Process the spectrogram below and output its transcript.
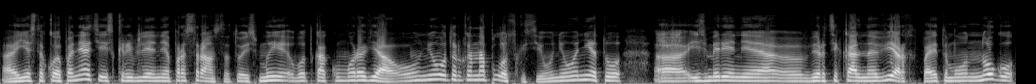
А, есть такое понятие искривления пространства. То есть мы, вот как у муравья, у него только на плоскости, у него нету а, измерения э, вертикально вверх, поэтому он ногу,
